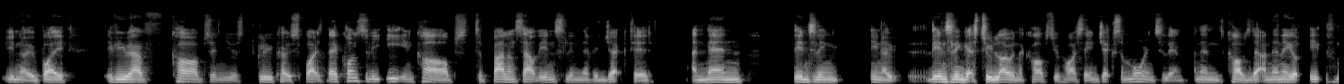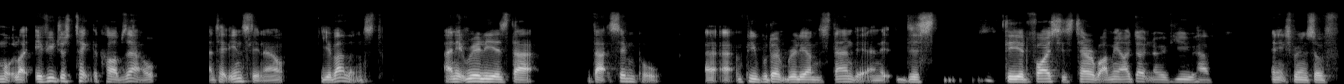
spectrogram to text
You know, by if you have carbs and your glucose spikes, they're constantly eating carbs to balance out the insulin they've injected, and then the insulin, you know, the insulin gets too low and the carbs too high, so they inject some more insulin, and then the carbs down, and then they eat more. Like if you just take the carbs out and take the insulin out, you're balanced, and it really is that that simple uh, and people don't really understand it. And it just the advice is terrible. I mean i don't know if you have an experience of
